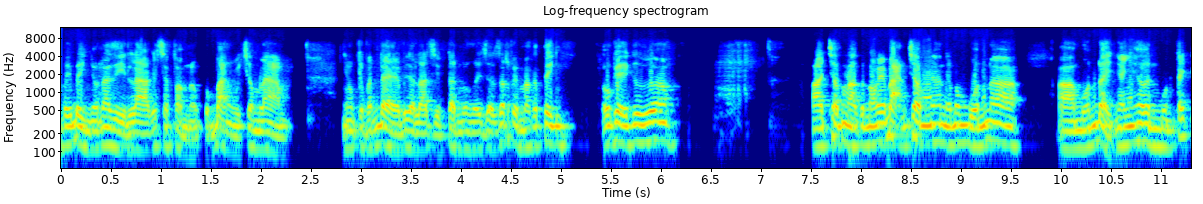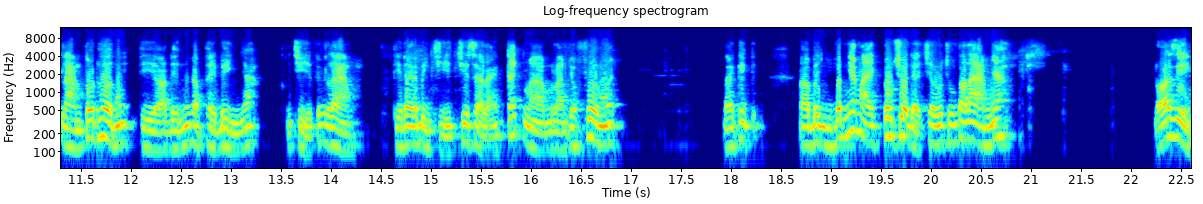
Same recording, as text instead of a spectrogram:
với bình đó là gì? Là cái sản phẩm của bạn của trâm làm. Nhưng cái vấn đề bây giờ là chỉ cần một người rất rất về marketing. Ok cứ um, à, trâm mà cứ nói với bạn trâm nhá. Nếu mà muốn à, à, muốn đẩy nhanh hơn muốn cách làm tốt hơn ý, thì à, đến gặp thầy bình nhá. Chỉ cách làm. Thì đây là bình chỉ chia sẻ lại cách mà làm cho phương ấy. Đấy cái à, bình vẫn nhắc lại câu chuyện để chiều chúng ta làm nhé. Đó là gì?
